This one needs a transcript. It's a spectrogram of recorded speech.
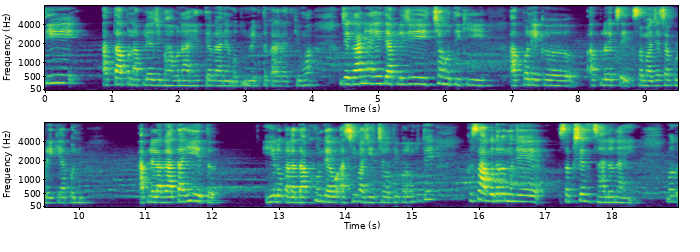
ती आत्ता आपण आपल्या जी भावना आहेत त्या गाण्यामधून व्यक्त कराव्यात किंवा जे गाणे आहे ते आपली जी इच्छा होती की आपण एक आपलं एक समाजाच्या पुढे की आपण आपल्याला गाताही येतं हे लोकांना दाखवून द्यावं अशी माझी इच्छा होती. परंतु ते कसं अगोदर म्हणजे सक्सेस झालं नाही. मग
